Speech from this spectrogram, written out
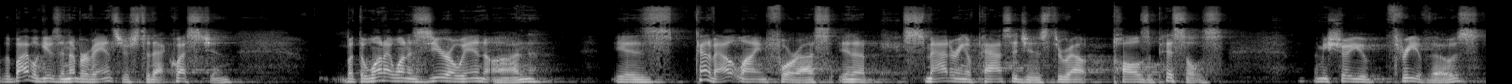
The Bible gives a number of answers to that question, but the one I want to zero in on is kind of outlined for us in a smattering of passages throughout Paul's epistles. Let me show you three of those.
